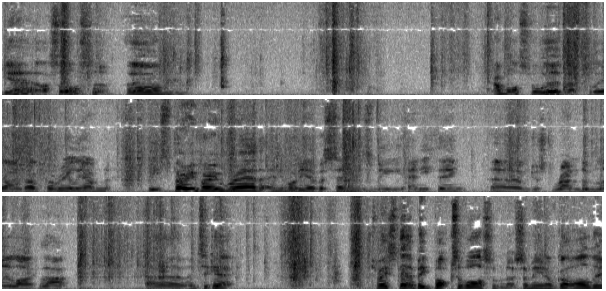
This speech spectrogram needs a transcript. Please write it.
yeah, that's awesome. Um, I'm lost for words actually. I, I, really am. It's very, very rare that anybody ever sends me anything um, just randomly like that. Uh, and to get to basically get a big box of awesomeness. I mean, I've got all the,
